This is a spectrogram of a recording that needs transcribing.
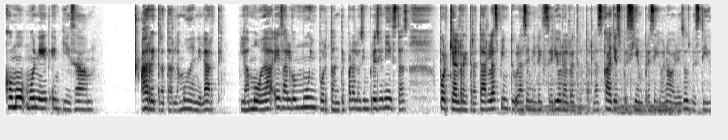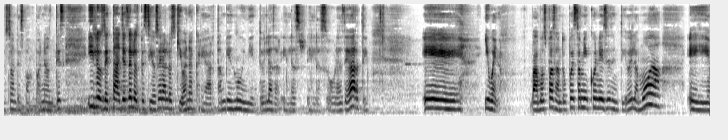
cómo Monet empieza a retratar la moda en el arte. La moda es algo muy importante para los impresionistas porque al retratar las pinturas en el exterior, al retratar las calles, pues siempre se iban a ver esos vestidos tan despampanantes y los detalles de los vestidos eran los que iban a crear también movimiento en las, en las, obras de arte. Eh, y bueno, vamos pasando pues también con ese sentido de la moda. Eh,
